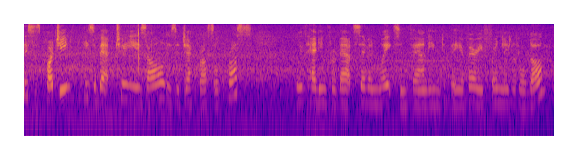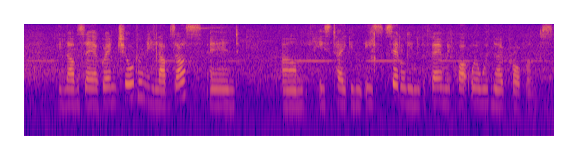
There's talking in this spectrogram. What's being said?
This is Podgy. He's about two years old. He's a Jack Russell cross. We've had him for about seven weeks and found him to be a very friendly little dog. He loves our grandchildren, he loves us, and um, he's taken, he's settled into the family quite well with no problems.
